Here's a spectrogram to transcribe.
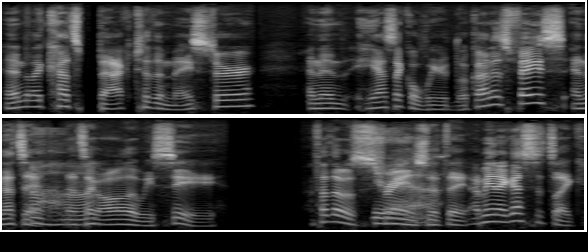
and then it like cuts back to the maester, and then he has like a weird look on his face, and that's it. That's Uh-huh. like all that we see. I thought that was strange Yeah. that they. I mean, I guess it's like,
